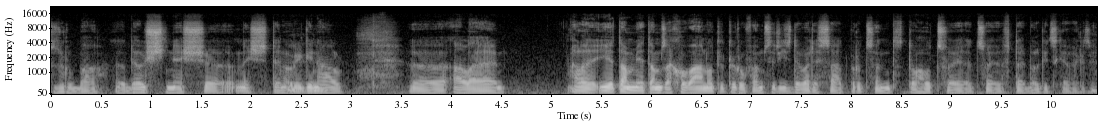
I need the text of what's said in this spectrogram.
zhruba eh, delší než, eh, než ten originál, ale ale je tam, je tam zachováno, to doufám si říct, 90% toho, co je, co je v té belgické verzi.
